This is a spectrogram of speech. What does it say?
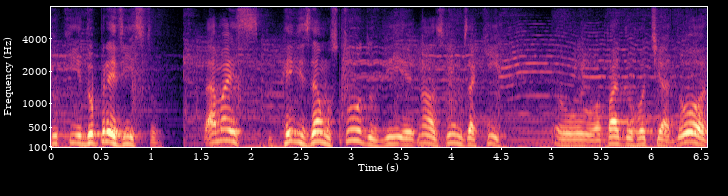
do que do previsto. Tá? Mas revisamos tudo, vi, nós vimos aqui o, a parte do roteador,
